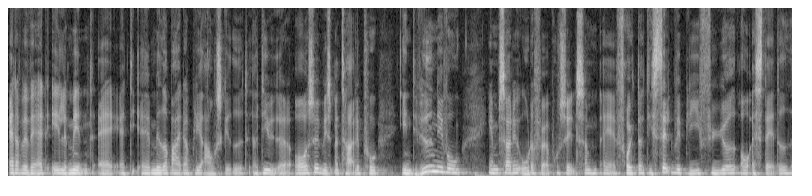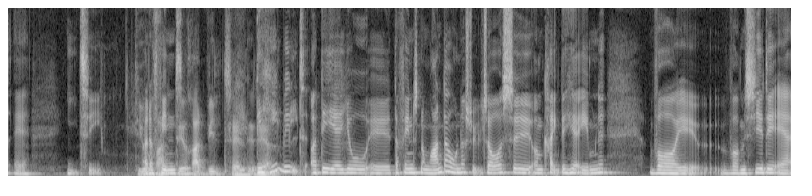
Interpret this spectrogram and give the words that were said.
at der vil være et element af, at, at medarbejdere bliver afskedet. Og de, øh, også hvis man tager det på individniveau, jamen så er det 48 procent, som uh, frygter, at de selv vil blive fyret og erstattet af IT. Det er, jo der ret, findes, det er jo ret vildt tal, det, det der. Det er helt vildt, og det er jo, øh, der findes nogle andre undersøgelser også øh, omkring det her emne, hvor, øh, hvor man siger, det er,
